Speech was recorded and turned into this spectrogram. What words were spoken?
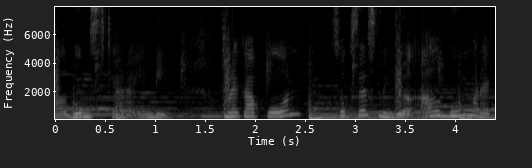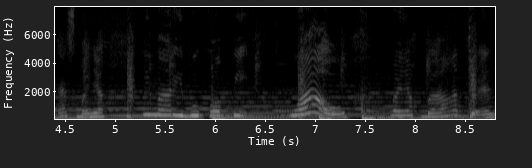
album secara indie. Mereka pun sukses menjual album mereka sebanyak 5000 kopi. Wow, banyak banget bro and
